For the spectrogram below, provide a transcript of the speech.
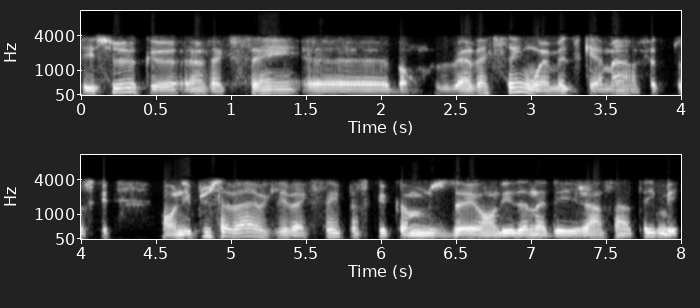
c'est sûr qu'un vaccin euh, bon, un vaccin ou un médicament, en fait, parce que on est plus sévère avec les vaccins parce que, comme je disais, on les donne à des gens en santé, mais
